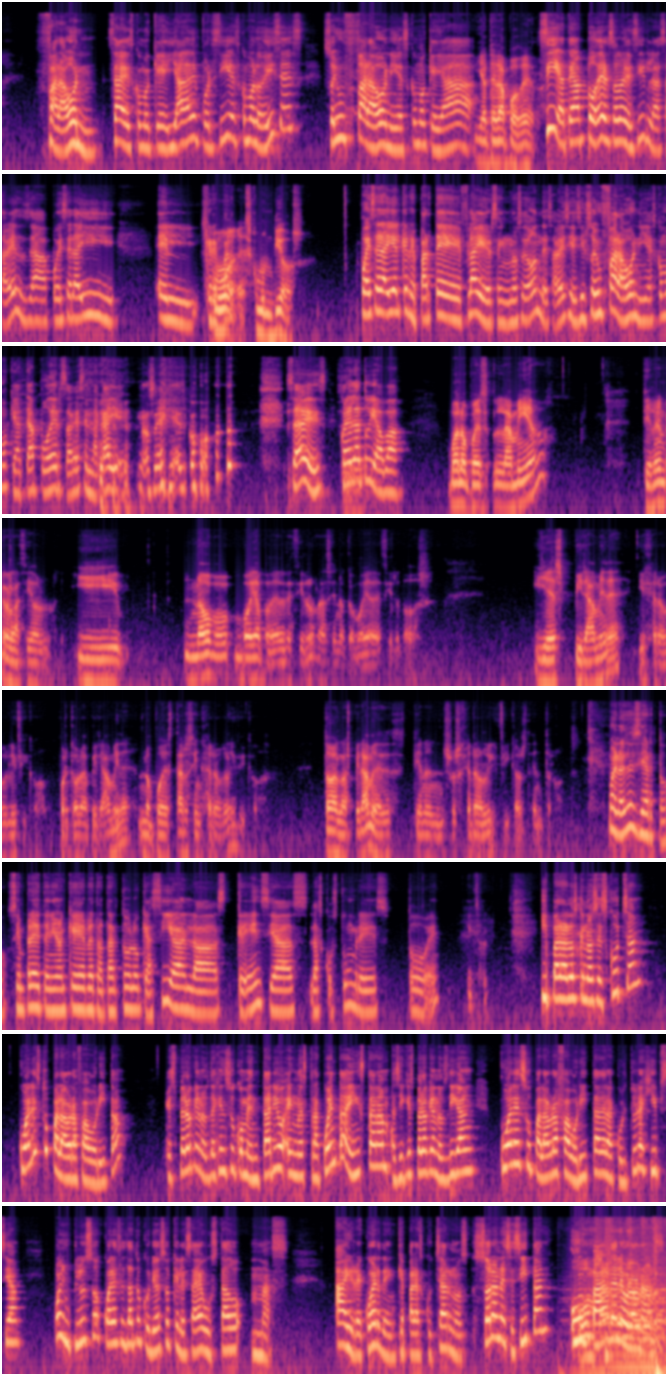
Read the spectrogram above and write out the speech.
faraón, ¿sabes? Como que ya de por sí es como lo dices, soy un faraón y es como que ya... Ya te da poder. Sí, ya te da poder solo decirla, ¿sabes? O sea, puede ser ahí el... Es, como, es como un dios. Puede ser ahí el que reparte flyers en no sé dónde, ¿sabes? Y decir soy un faraón y es como que ya te da poder, ¿sabes? En la calle, no sé, es como... ¿Sabes? ¿Cuál es la tuya, va? Bueno, pues la mía tienen relación y no voy a poder decir una, sino que voy a decir dos y es pirámide y jeroglífico, porque una pirámide no puede estar sin jeroglíficos. Todas las pirámides tienen sus jeroglíficos dentro. Bueno, eso es cierto. Siempre tenían que retratar todo lo que hacían, las creencias, las costumbres, todo, ¿eh? Exacto. Y para los que nos escuchan, ¿cuál es tu palabra favorita? Espero que nos dejen su comentario en nuestra cuenta de Instagram, así que espero que nos digan cuál es su palabra favorita de la cultura egipcia o incluso cuál es el dato curioso que les haya gustado más. Ah, y recuerden que para escucharnos solo necesitan un, par, de, neuronas.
